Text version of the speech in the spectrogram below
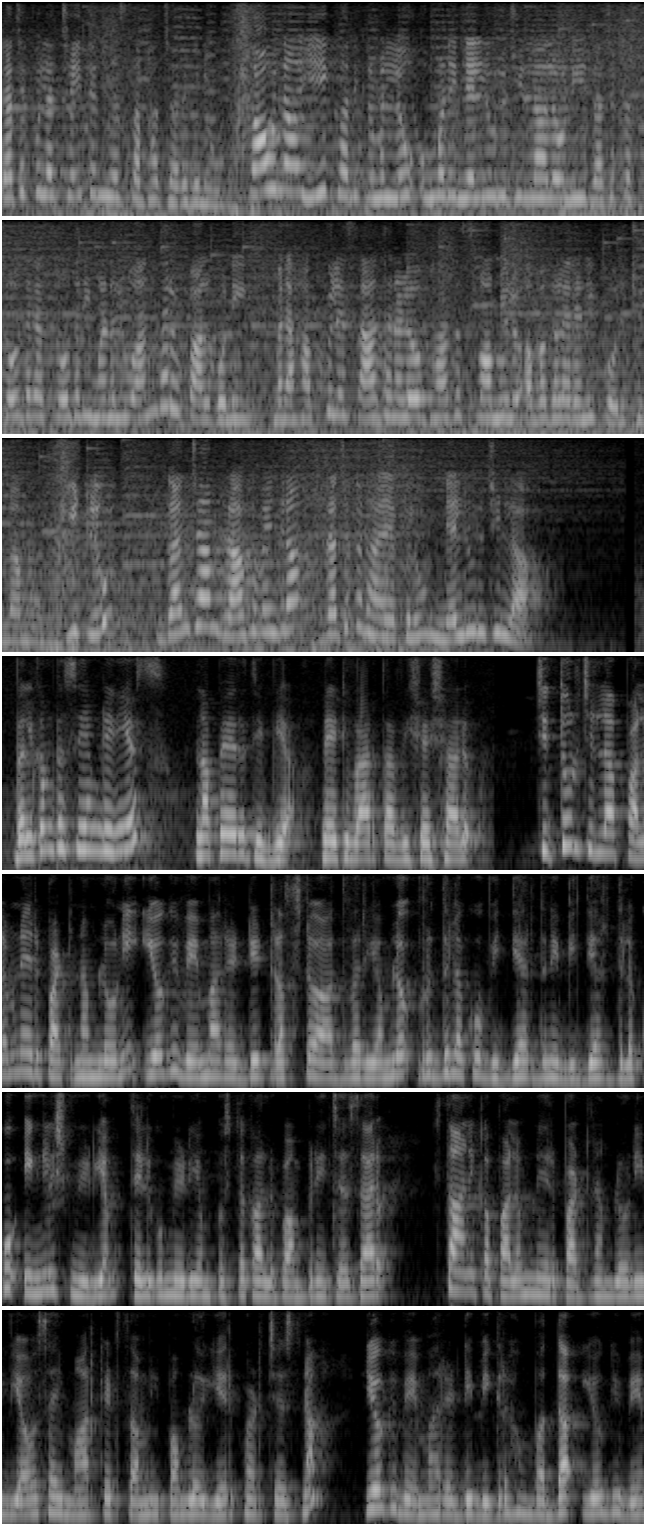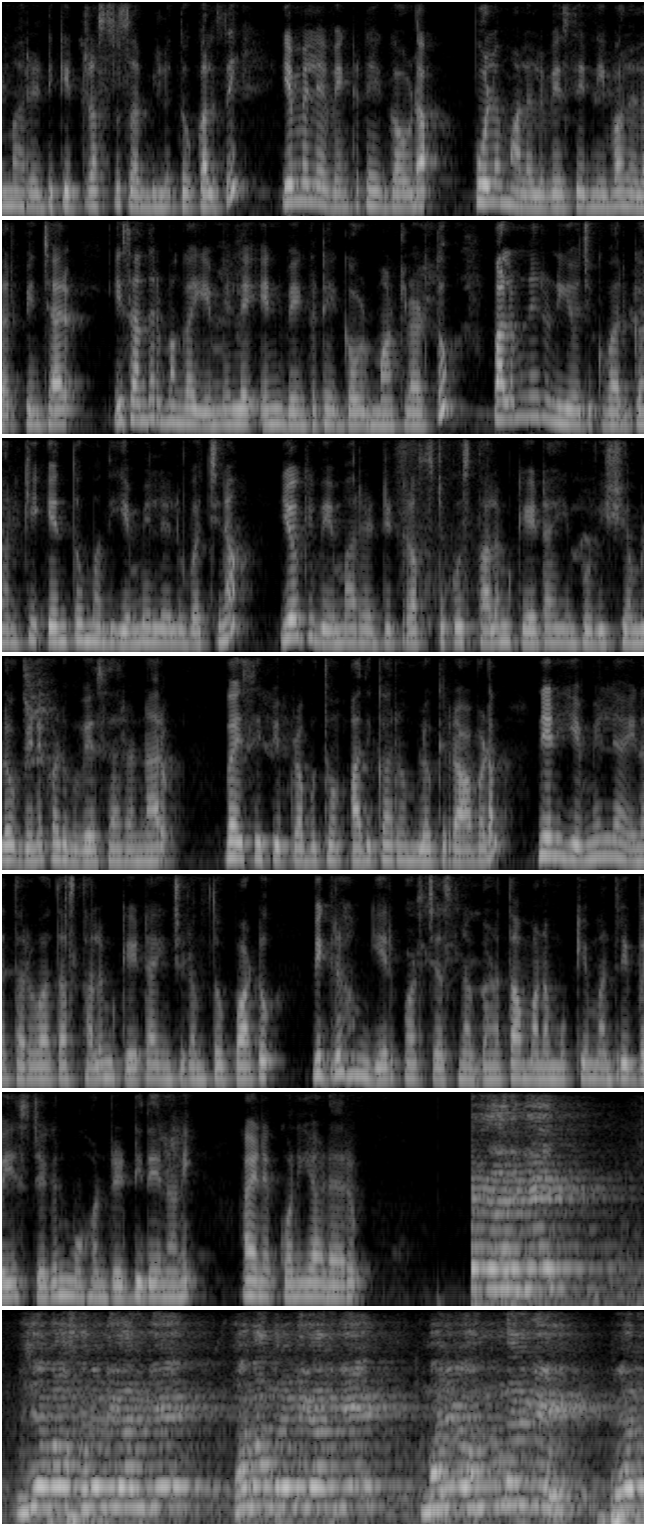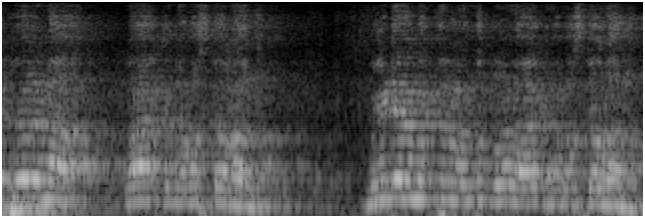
రజకుల చైతన్య సభ జరుగును. కావున ఈ కార్యక్రమంలో ఉమ్మడి నెల్లూరు జిల్లాలోని రజక సోదర సోదరిమణులు అందరూ పాల్గొని మన హక్కుల సాధనలో భాగస్వామ్యులు అవ్వగలరని కోరుచున్నాము. ఇట్లు గంజాం రాఘవేంద్ర రజక నాయకులు నెల్లూరు జిల్లా. Welcome to CMD news. నా పేరు దివ్య. నేటి వార్తా విశేషాలు. చిత్తూరు జిల్లా పలమనేరు పట్టణంలోని యోగి వేమారెడ్డి ట్రస్ట్ ఆధ్వర్యంలో వృద్ధులకు విద్యార్థిని విద్యార్థులకు ఇంగ్లీష్ మీడియం తెలుగు మీడియం పుస్తకాలు పంపిణీ చేశారు. స్థానిక పలంనేరు పట్టణంలోని వ్యవసాయ మార్కెట్ సమీపంలో ఏర్పాటు చేసిన యోగి వేమారెడ్డి విగ్రహం వద్ద యోగి వేమారెడ్డికి ట్రస్ట్ సభ్యులతో కలిసి ఎమ్మెల్యే వెంకటే గౌడ పూలమాలలు వేసి నివాళులర్పించారు. ఈ సందర్భంగా ఎమ్మెల్యే ఎన్ వెంకటే గౌడ్ మాట్లాడుతూ పలంనేరు నియోజకవర్గానికి ఎంతో మంది ఎమ్మెల్యేలు వచ్చినా యోగి వేమారెడ్డి ట్రస్టుకు స్థలం కేటాయింపు విషయంలో వెనుకడుగు వేశారన్నారు. వైసీపీ ప్రభుత్వం అధికారంలోకి రావడం నేను ఎమ్మెల్యే అయిన తర్వాత స్థలం కేటాయించడంతో పాటు విగ్రహం ఏర్పాటు చేసిన ఘనత మన ముఖ్యమంత్రి వైఎస్ జగన్మోహన్ రెడ్డిదేనని ఆయన కొనియాడారు. గారికి విజయభాస్కర్ రెడ్డి గారికి హేమంత్ రెడ్డి గారికి మరియు అందరికీ పేరు పేరున నా యొక్క నమస్కారాలు. మీడియా మిత్రులందరూ కూడా నా యొక్క నమస్కారాలు.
